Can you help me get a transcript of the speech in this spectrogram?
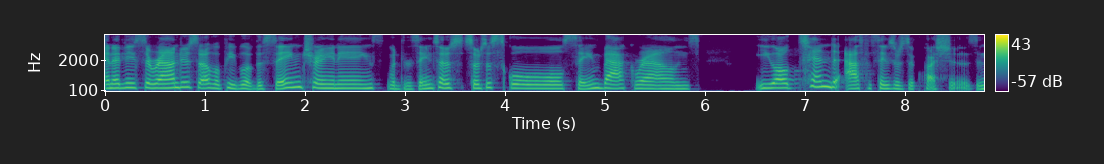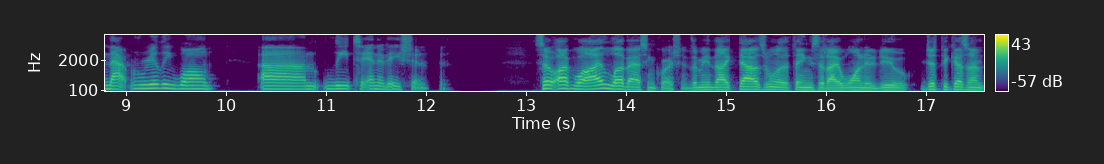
And if you surround yourself with people of the same trainings, with the same sorts of schools, same backgrounds, you all tend to ask the same sorts of questions, and that really won't um, lead to innovation. So, I, well, I love asking questions. I mean, like that was one of the things that I wanted to do, just because I'm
